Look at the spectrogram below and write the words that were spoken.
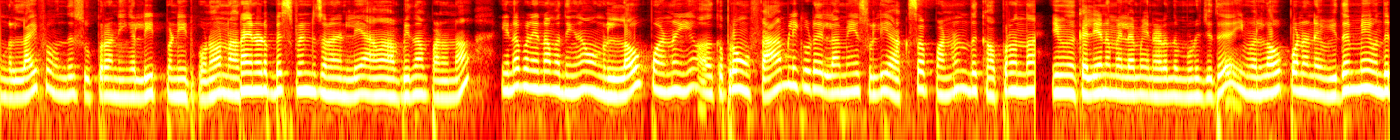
உங்கள் லைஃப்பை வந்து சூப்பராக நீங்கள் லீட் பண்ணிட்டு போகணும். நான் என்னோட பெஸ்ட் ஃப்ரெண்டு சொன்னேன் இல்லையா? அவன் அப்படி தான் பண்ணனா. என்ன பண்ணினா பார்த்தீங்கன்னா அவங்க லவ் பண்ணி அதுக்கப்புறம் அவங்க ஃபேமிலி கூட எல்லாமே சொல்லி அக்செப்ட் பண்ணதுக்கப்புறம் தான் இவங்க கல்யாணம் எல்லாமே நடந்து முடிஞ்சுது. இவன் லவ் பண்ண பண்ணின விதமே வந்து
